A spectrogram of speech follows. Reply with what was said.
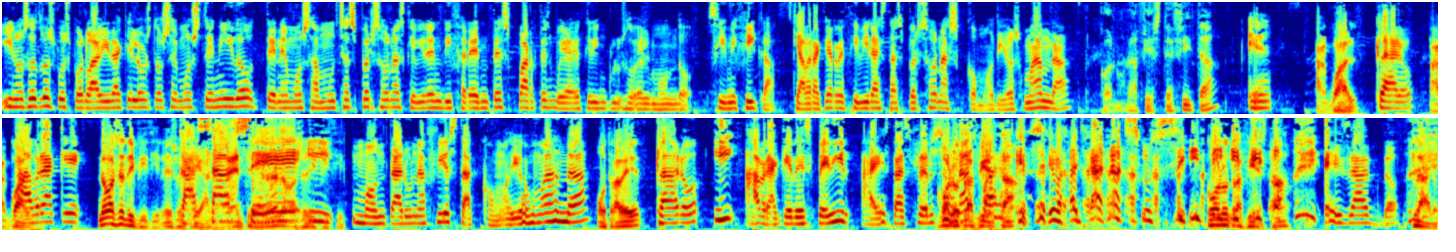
Y nosotros, pues por la vida que los dos hemos tenido, tenemos a muchas personas que vienen en diferentes partes, voy a decir incluso del mundo. Significa que habrá que recibir a estas personas como Dios manda, Con una fiestecita. ¿eh? Tal cual. Claro. Tal cual. Habrá que No va a ser difícil eso. Casarse no ser y difícil. montar una fiesta como Dios manda. Otra vez. Claro, y habrá que despedir a estas personas para que se vayan a su sitio. Con otra fiesta. Exacto. Claro.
